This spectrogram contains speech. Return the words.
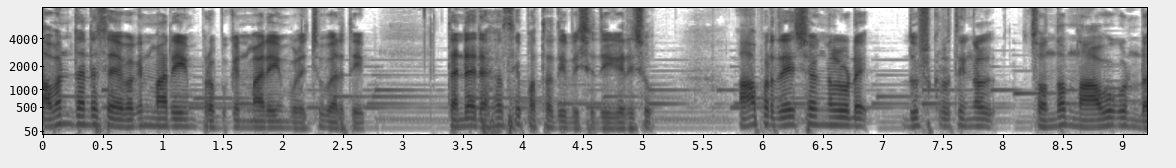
അവൻ തന്റെ സേവകന്മാരെയും പ്രഭുക്കന്മാരെയും വിളിച്ചു വരുത്തി തന്റെ രഹസ്യ പദ്ധതി വിശദീകരിച്ചു. ആ പ്രദേശങ്ങളുടെ ദുഷ്കൃത്യങ്ങൾ സ്വന്തം നാവുകൊണ്ട്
